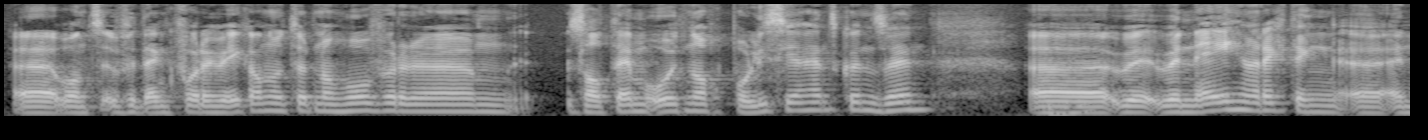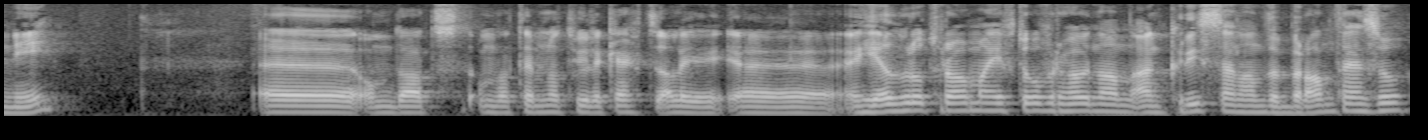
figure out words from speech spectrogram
Eh, want ik denk, vorige week hadden we het er nog over. ehm, zal Tim ooit nog politieagent kunnen zijn? Eh, we, we neigen richting een nee. Eh, omdat, omdat Tim natuurlijk echt allee, eh, een heel groot trauma heeft overgehouden aan, aan Chris en aan de brand en zo.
